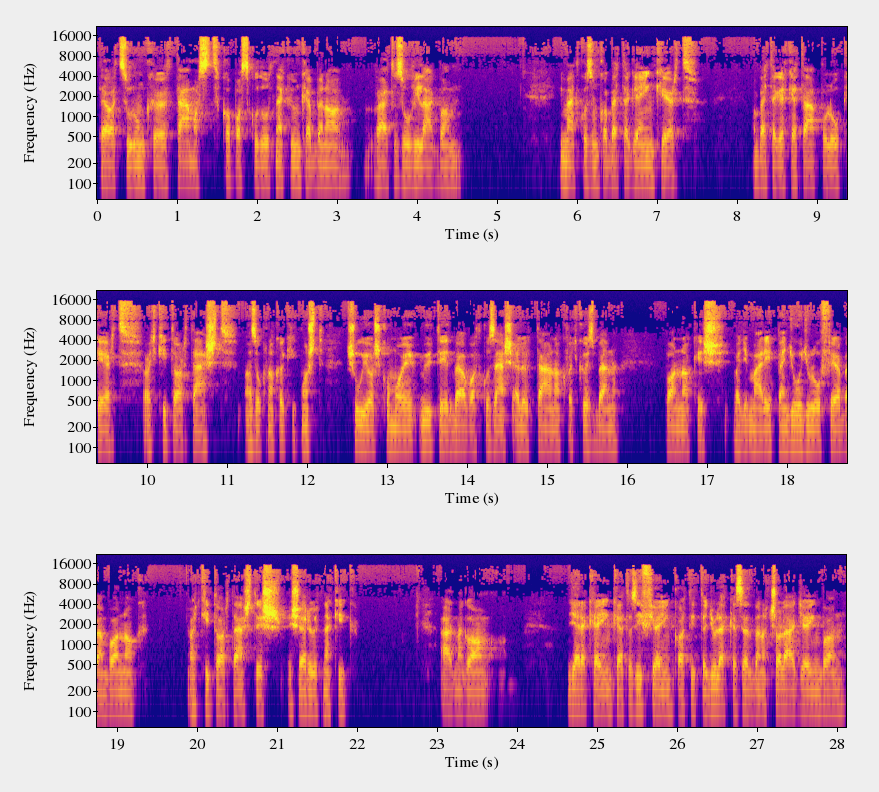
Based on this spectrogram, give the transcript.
te adsz, Urunk, támaszt, kapaszkodót nekünk ebben a változó világban. Imádkozunk a betegeinkért, a betegeket ápolókért, vagy kitartást azoknak, akik most súlyos, komoly műtét, beavatkozás előtt állnak, vagy közben vannak, és, vagy már éppen gyógyuló félben vannak, vagy kitartást és, és erőt nekik. Áld meg a gyerekeinket, az ifjainkat itt a gyülekezetben, a családjainkban,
